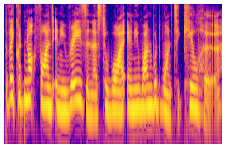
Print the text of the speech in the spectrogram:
but they could not find any reason as to why anyone would want to kill her.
